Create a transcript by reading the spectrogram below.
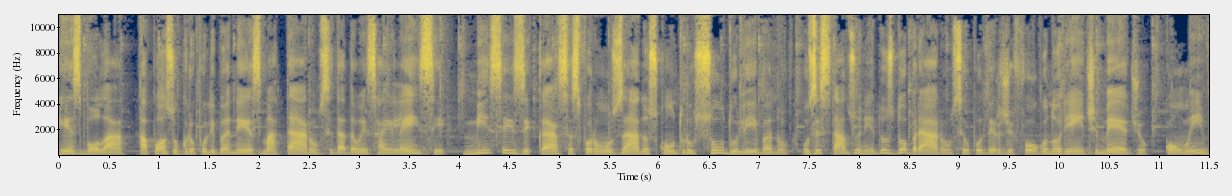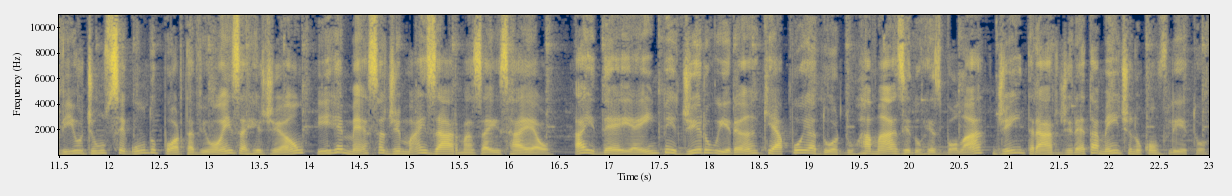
Hezbollah. Após o grupo libanês matar um cidadão israelense, mísseis e caças foram usados contra o sul do Líbano. Os Estados Unidos dobraram seu poder de fogo no Oriente Médio, com o envio de um segundo porta-aviões à região e remessa de mais armas a Israel. A ideia é impedir o Irã, que é apoiador do Hamas e do Hezbollah, de entrar diretamente no conflito.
